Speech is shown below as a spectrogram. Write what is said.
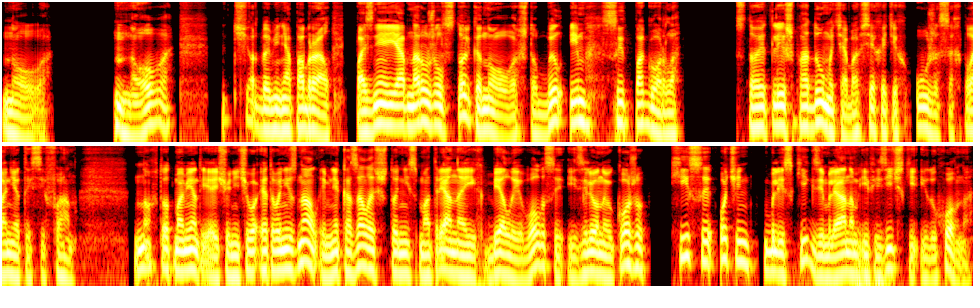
нового. Нового? Черт бы меня побрал. Позднее я обнаружил столько нового, что был им сыт по горло. Стоит лишь подумать обо всех этих ужасах планеты Сифан. Но в тот момент я еще ничего этого не знал, и мне казалось, что, несмотря на их белые волосы и зеленую кожу, хисы очень близки к землянам и физически, и духовно.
